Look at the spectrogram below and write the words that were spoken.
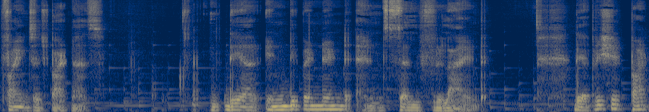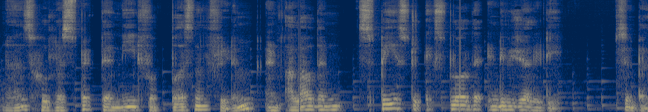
Find such partners. They are independent and self reliant. They appreciate partners who respect their need for personal freedom and allow them space to explore their individuality. Simple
